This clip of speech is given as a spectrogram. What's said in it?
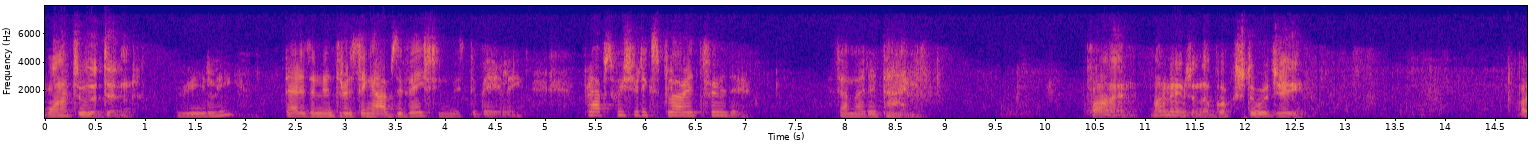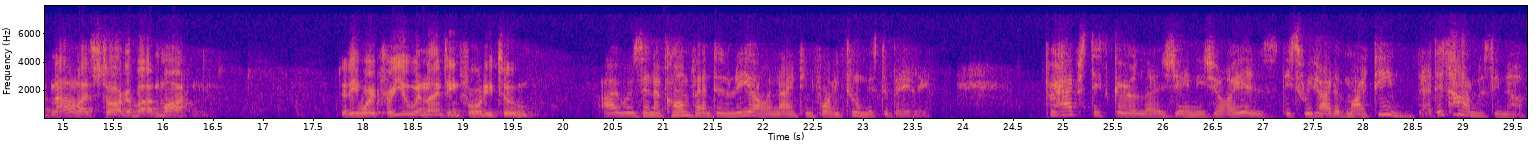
one or two that didn't. Really? That is an interesting observation, Mr. Bailey. Perhaps we should explore it further. Some other time. Fine. My name's in the book, Stuart G. But now let's talk about Martin. Did he work for you in 1942? I was in a convent in Rio in 1942, Mr. Bailey. Perhaps this girl, uh, Janie Joy, is the sweetheart of Martine. That is harmless enough.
